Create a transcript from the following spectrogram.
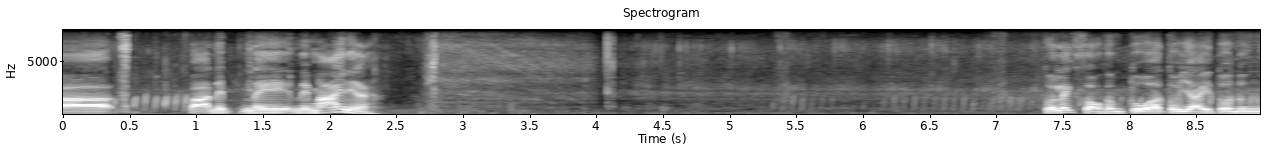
ลาปลาในในในไม้เนี่ยตัวเล็กสองสามตัวตัวใหญ่ตัวหนึ่ง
